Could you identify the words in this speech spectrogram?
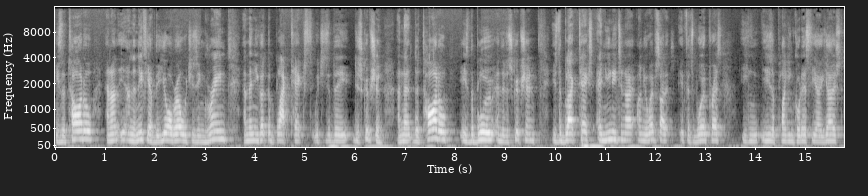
is the title, and underneath you have the URL, which is in green, and then you got the black text, which is the description. And that the title is the blue, and the description is the black text. And you need to know on your website if it's WordPress, you can use a plugin called SEO Yoast.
